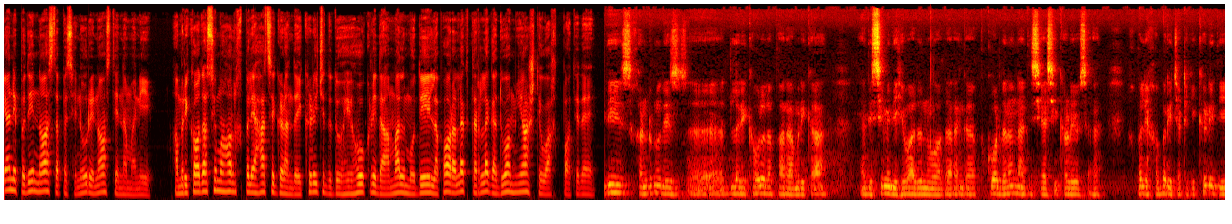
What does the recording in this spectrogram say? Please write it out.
یعنې په دې ناسته پسې نورې ناستې نه مني. امریکا داسې مهال خپلې هڅې ګړندۍ کړې چې د دوحې هوکړې د عمل مودې لپاره لږ تر لږه دوه میاشتې وخت پاتې دی. دې خنډونو د لرې کولو لپاره امریکا د سیمې د هېوادونو او دارنګه په کور دننه د سیاسي کړیو سره خپلې خبرې چټکې کړې دي،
